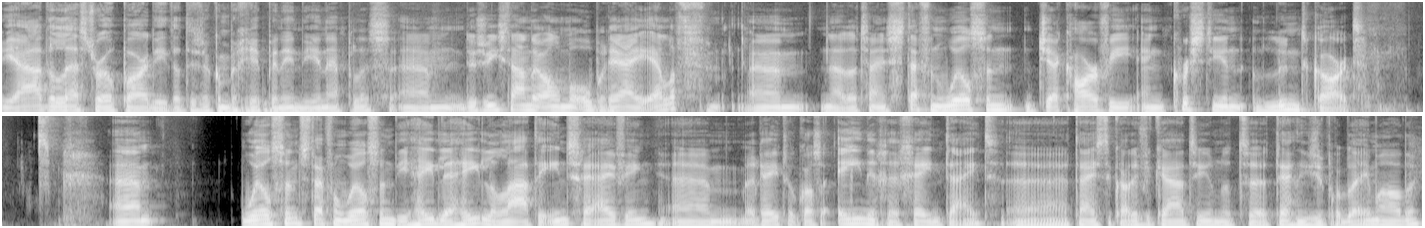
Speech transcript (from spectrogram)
Ja, de Last Row Party, dat is ook een begrip in Indianapolis. Um, dus wie staan er allemaal op rij 11? Um, nou, dat zijn Stephen Wilson, Jack Harvey en Christian Lundgaard. Um, Wilson, Stefan Wilson, die hele, hele late inschrijving. Reed ook als enige geen tijd uh, tijdens de kwalificatie, omdat ze technische problemen hadden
